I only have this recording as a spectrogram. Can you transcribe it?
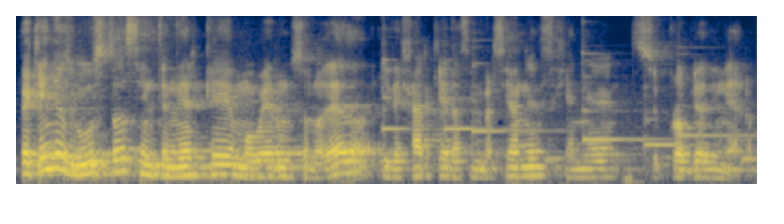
pequeños gustos sin tener que mover un solo dedo y dejar que las inversiones generen su propio dinero.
